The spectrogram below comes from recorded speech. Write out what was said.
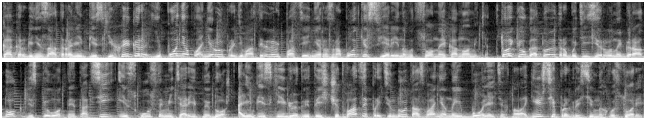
Как организатор Олимпийских игр, Япония планирует продемонстрировать последние разработки в сфере инновационной экономики. В Токио готовят роботизированный городок, беспилотные такси и искусственный метеоритный дождь. Олимпийские игры 2020 претендуют на звание наиболее технологически прогрессивных в истории.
